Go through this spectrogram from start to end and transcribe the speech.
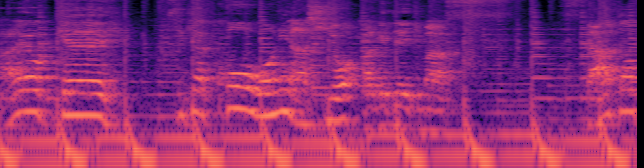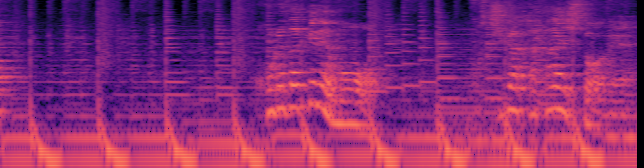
はい OK 次は交互に足を上げていきます。スタート。これだけでも腰が硬い人はね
